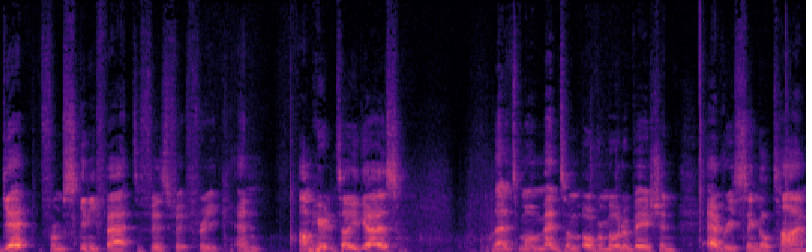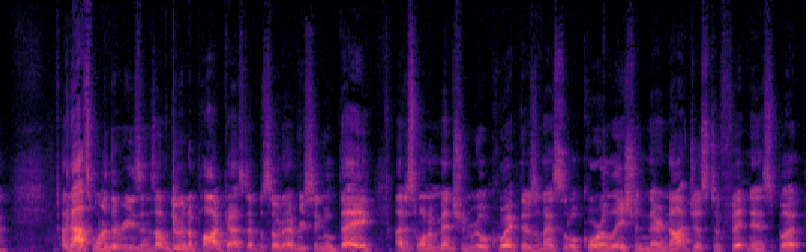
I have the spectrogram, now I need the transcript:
get from skinny fat to fizz fit freak? And i'm here to tell you guys that it's momentum over motivation every single time. And that's one of the reasons I'm doing a podcast episode every single day. I just want to mention real quick there's a nice little correlation there, not just to fitness, but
